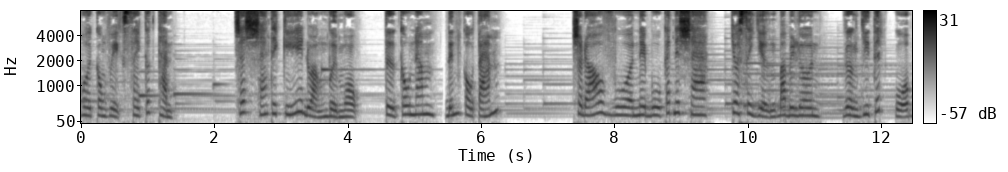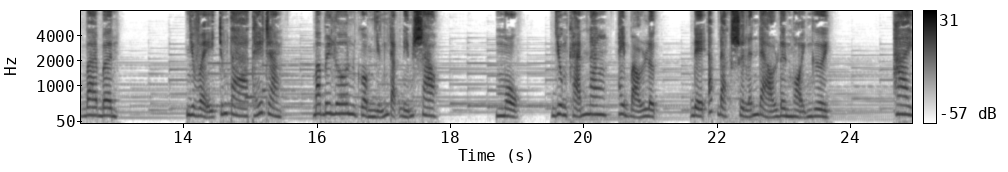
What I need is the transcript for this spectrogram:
thôi công việc xây cất thành. Sách Sáng Thế Ký đoạn 11 từ câu 5 đến câu 8 Sau đó vua Nebuchadnezzar cho xây dựng Babylon gần di tích của Ba Bên. Như vậy chúng ta thấy rằng Babylon gồm những đặc điểm sau. một, Dùng khả năng hay bạo lực để áp đặt sự lãnh đạo lên mọi người. 2.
